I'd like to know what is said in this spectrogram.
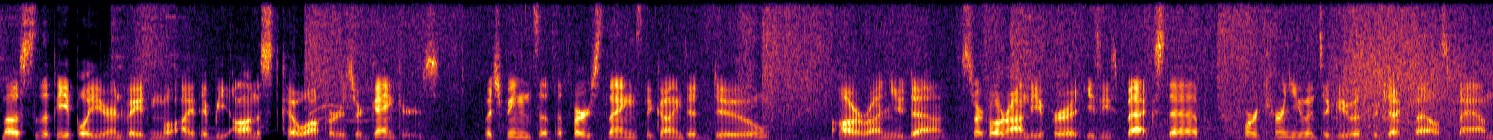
most of the people you're invading will either be honest co-opers or gankers, which means that the first things they're going to do are run you down, circle around you for an easy backstab, or turn you into goo with projectile spam.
